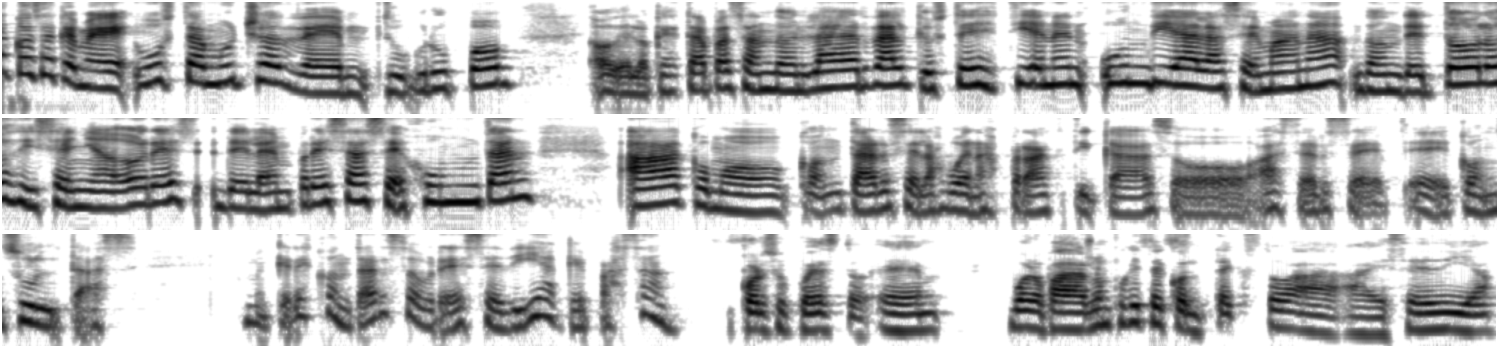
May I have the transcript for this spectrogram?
Una cosa que me gusta mucho de tu grupo o de lo que está pasando en Laerdal, que ustedes tienen un día a la semana donde todos los diseñadores de la empresa se juntan a como contarse las buenas prácticas o hacerse eh, consultas. ¿Me querés contar sobre ese día? ¿Qué pasa? Por supuesto. Em, bueno, para darle un poquito de contexto a, ese día,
